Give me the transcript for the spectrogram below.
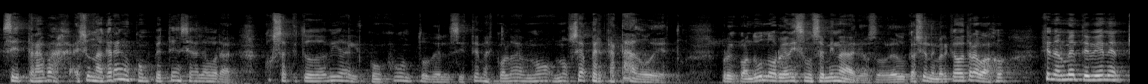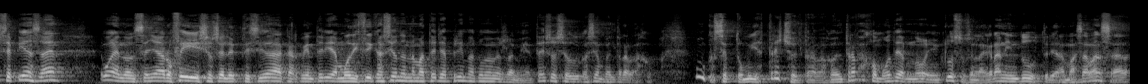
se trabaja, es una gran competencia laboral, cosa que todavía el conjunto del sistema escolar no, no se ha percatado de esto. Porque cuando uno organiza un seminario sobre educación y mercado de trabajo, generalmente se piensa en, bueno, enseñar oficios, electricidad, carpintería, modificación de una materia prima como una herramienta. Eso es educación para el trabajo. Un concepto muy estrecho del trabajo. El trabajo moderno, incluso en la gran industria más avanzada,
